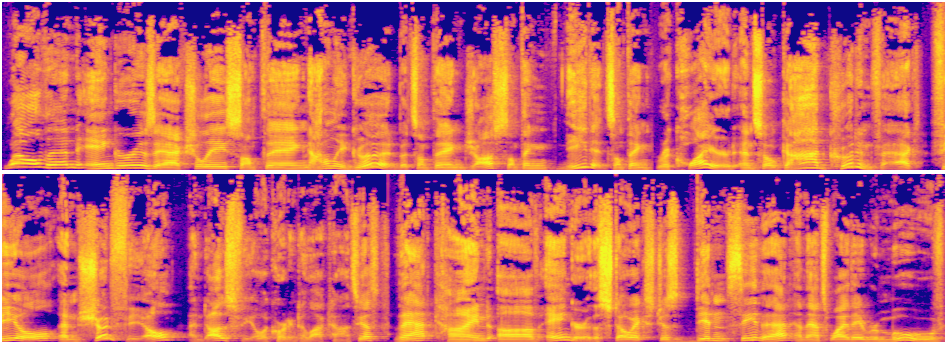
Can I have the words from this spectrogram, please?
well, then anger is actually something not only good, but something just, something needed, something required. And so God could, in fact, feel and should feel, and does feel, according to Lactantius, that kind of anger. The Stoics just didn't see that, and that's why they remove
